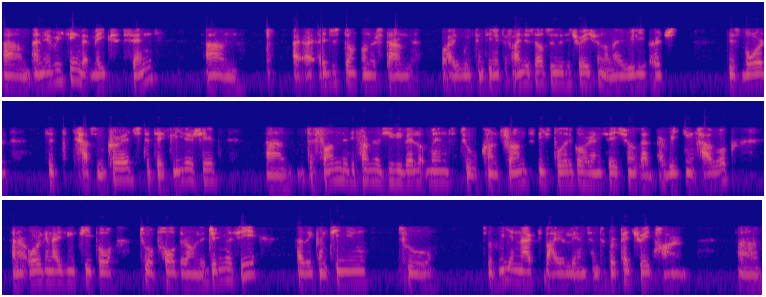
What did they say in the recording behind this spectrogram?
um, and everything that makes sense. Um, I, I just don't understand why we continue to find ourselves in this situation, and I really urge this board to have some courage, to take leadership, um, to fund the Department of Youth Development, to confront these political organizations that are wreaking havoc and are organizing people to uphold their own legitimacy as they continue to to reenact violence and to perpetuate harm um,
